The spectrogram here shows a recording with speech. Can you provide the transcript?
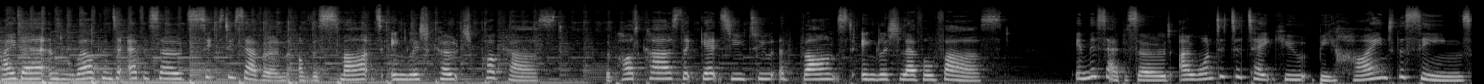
Hi there, and welcome to episode 67 of the Smart English Coach podcast, the podcast that gets you to advanced English level fast. In this episode, I wanted to take you behind the scenes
